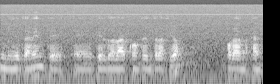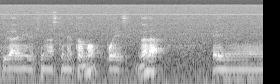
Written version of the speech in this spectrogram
inmediatamente eh, pierdo la concentración por la cantidad de medicinas que me tomo, pues nada. Eh,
